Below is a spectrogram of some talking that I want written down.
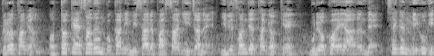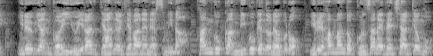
그렇다면 어떻게 해서든 북한이 미사일을 발사하기 이전에 이를 선제 타격해 무력화해야 하는데 최근 미국이 이를 위한 거의 유일한 대안 을 개발해냈습니다. 한국과 미국의 노력으로 이를 한반도 군산에 배치할 경우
